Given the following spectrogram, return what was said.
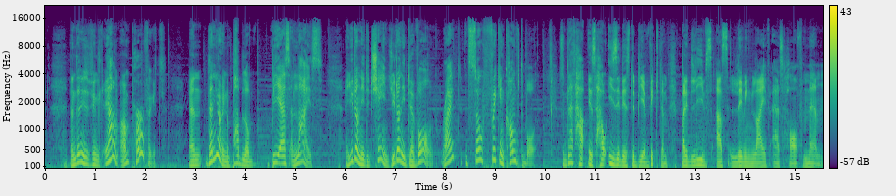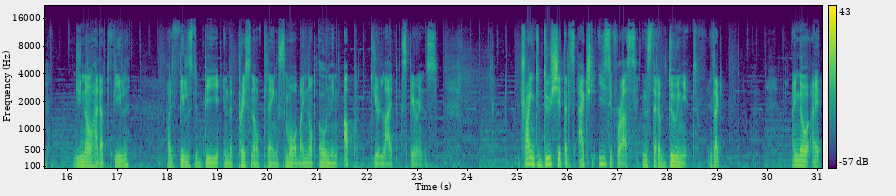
And then you think, yeah, I'm, I'm perfect. And then you're in a bubble of BS and lies. And you don't need to change, you don't need to evolve, right? It's so freaking comfortable. So that is how easy it is to be a victim, but it leaves us living life as half men. Do you know how that feels? How it feels to be in the prison of playing small by not owning up to your life experience. Trying to do shit that is actually easy for us instead of doing it. It's like I know I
